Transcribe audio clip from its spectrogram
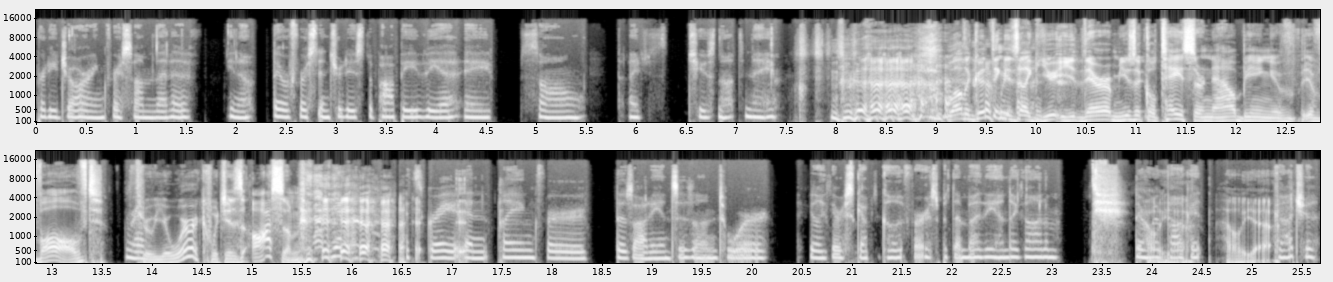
pretty jarring for some that have, you know, they were first introduced to Poppy via a song that I just choose not to name. well, the good thing is like you, you their musical tastes are now being ev- evolved Right. through your work, which is awesome. yeah, it's great. And playing for those audiences on tour, I feel like they were skeptical at first, but then by the end, I got them. They're in my yeah. pocket. Hell yeah. Gotcha.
